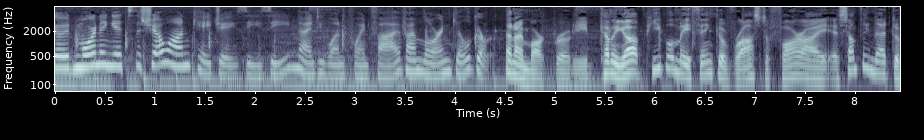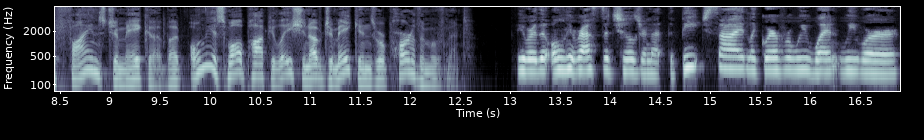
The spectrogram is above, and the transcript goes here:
Good morning. It's the show on KJZZ 91.5. I'm Lauren Gilger. And I'm Mark Brody. Coming up, people may think of Rastafari as something that defines Jamaica, but only a small population of Jamaicans were part of the movement. We were the only Rasta children at the beachside. Like wherever we went, we were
